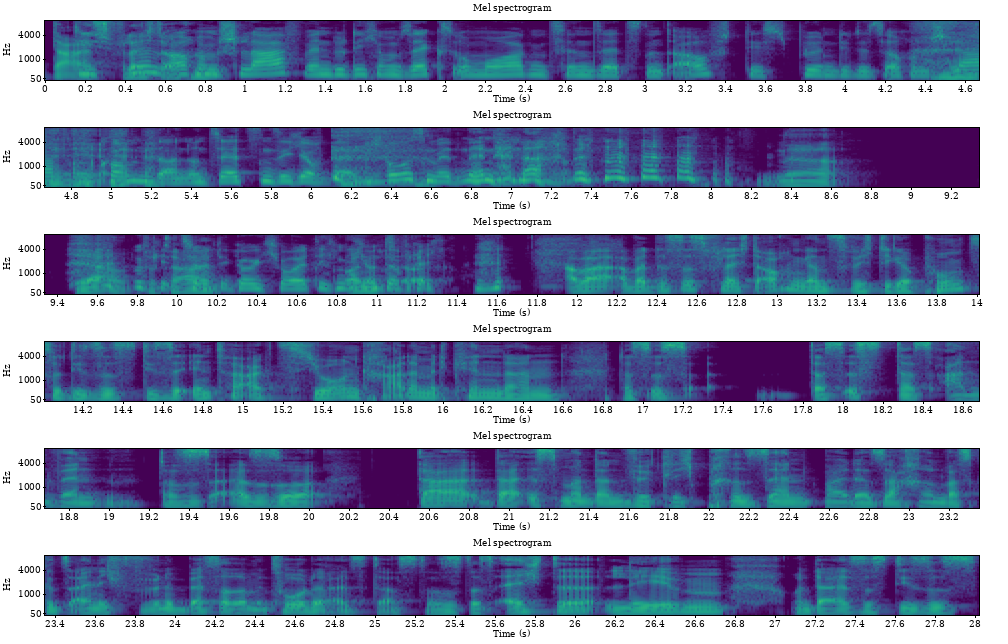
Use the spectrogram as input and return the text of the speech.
da die ist vielleicht auch, auch im Schlaf, wenn du dich um 6 Uhr morgens hinsetzt und aufstehst, spüren die das auch im Schlaf und kommen dann und setzen sich auf deinen Schoß mitten in der Nacht. ja. Ja, okay, total. Entschuldigung, ich wollte dich nicht und, äh, unterbrechen. Aber, aber das ist vielleicht auch ein ganz wichtiger Punkt, so dieses, diese Interaktion gerade mit Kindern, das ist, das ist das Anwenden. Das ist also, da, da ist man dann wirklich präsent bei der Sache. Und was gibt's eigentlich für eine bessere Methode als das? Das ist das echte Leben und da ist es dieses,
